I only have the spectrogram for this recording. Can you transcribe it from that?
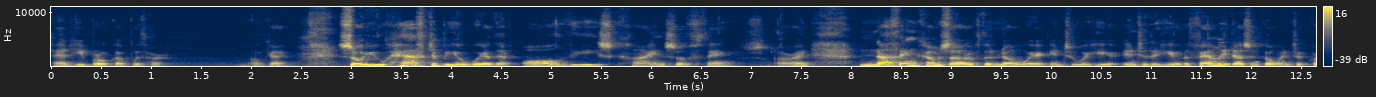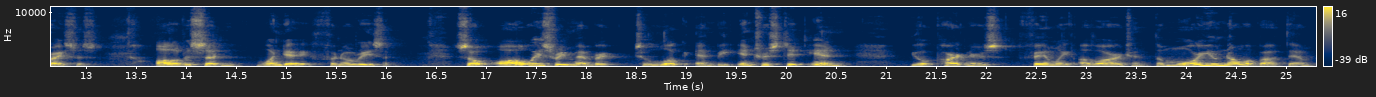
and he broke up with her. Okay? So you have to be aware that all these kinds of things, all right? Nothing comes out of the nowhere into a here into the here. The family doesn't go into crisis all of a sudden one day for no reason. So always remember to look and be interested in your partner's family of origin. The more you know about them,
